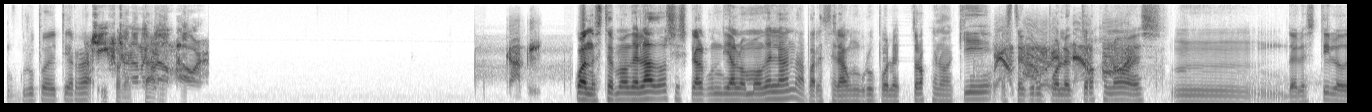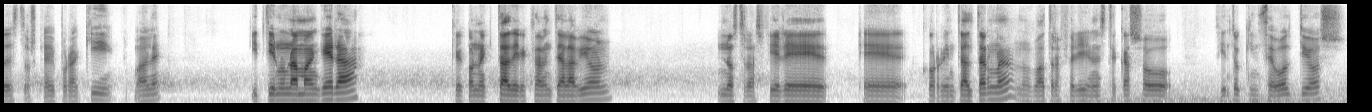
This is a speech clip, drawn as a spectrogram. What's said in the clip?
grupo de tierra y conectar. Cuando esté modelado, si es que algún día lo modelan, aparecerá un grupo electrógeno aquí. Este grupo electrógeno es mm, del estilo de estos que hay por aquí, ¿vale? Y tiene una manguera que conecta directamente al avión. Nos transfiere eh, corriente alterna. Nos va a transferir en este caso 115 voltios,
